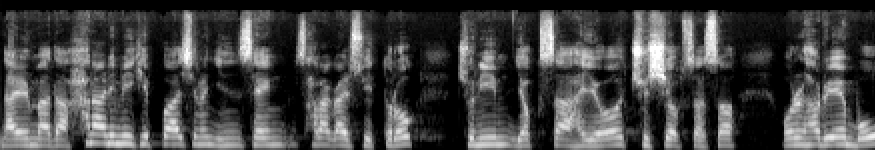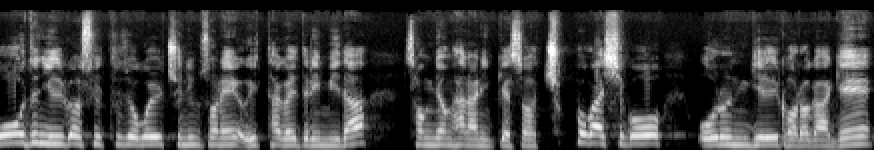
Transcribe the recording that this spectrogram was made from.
날마다 하나님이 기뻐하시는 인생 살아갈 수 있도록 주님 역사하여 주시옵소서. 오늘 하루의 모든 일거수투족을 주님 손에 의탁을 드립니다. 성령 하나님께서 축복하시고 옳은 길 걸어가게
